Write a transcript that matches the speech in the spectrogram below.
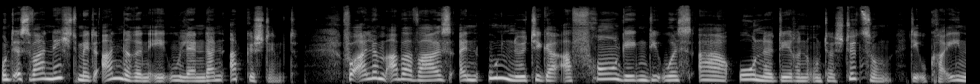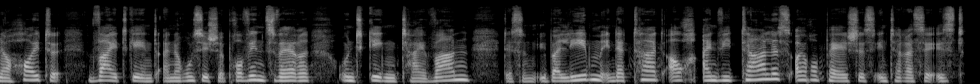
Und es war nicht mit anderen EU-Ländern abgestimmt. Vor allem aber war es ein unnötiger Affront gegen die USA, ohne deren Unterstützung die Ukraine heute weitgehend eine russische Provinz wäre und gegen Taiwan, dessen Überleben in der Tat auch ein vitales europäisches Interesse ist.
